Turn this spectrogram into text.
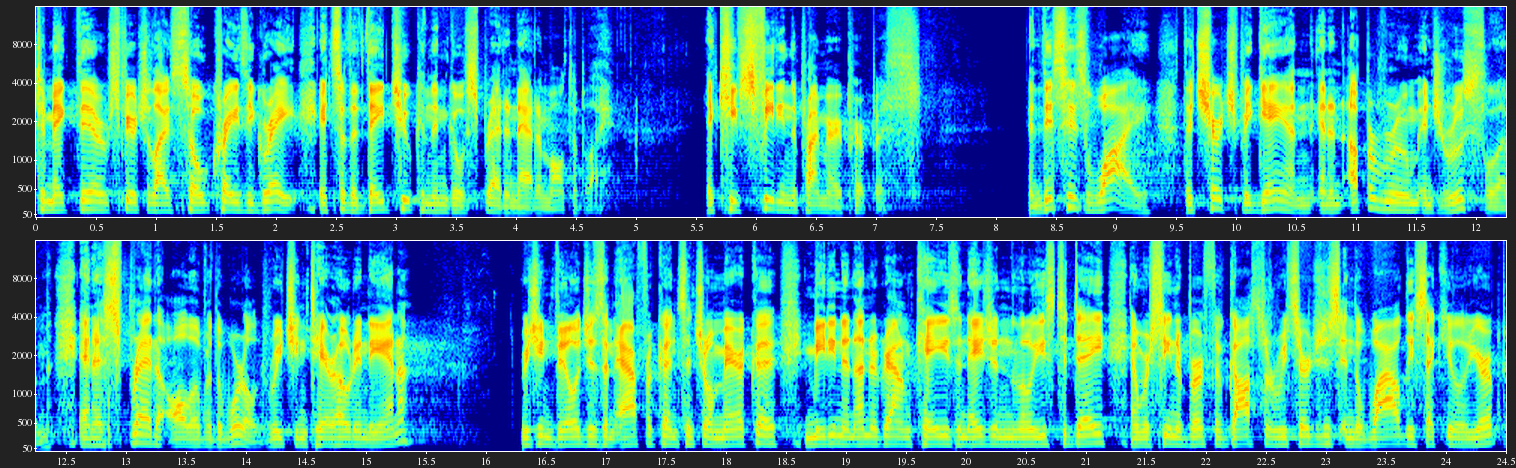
to make their spiritual life so crazy great, it's so that they too can then go spread and add and multiply. It keeps feeding the primary purpose. And this is why the church began in an upper room in Jerusalem and has spread all over the world, reaching Terre Haute, Indiana, reaching villages in Africa and Central America, meeting in underground caves in Asia and the Middle East today, and we're seeing a birth of gospel resurgence in the wildly secular Europe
